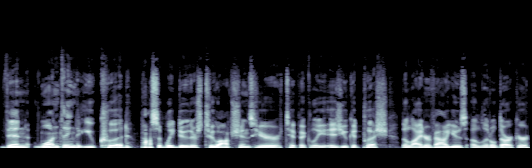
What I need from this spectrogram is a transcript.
then one thing that you could possibly do there's two options here typically is you could push the lighter values a little darker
